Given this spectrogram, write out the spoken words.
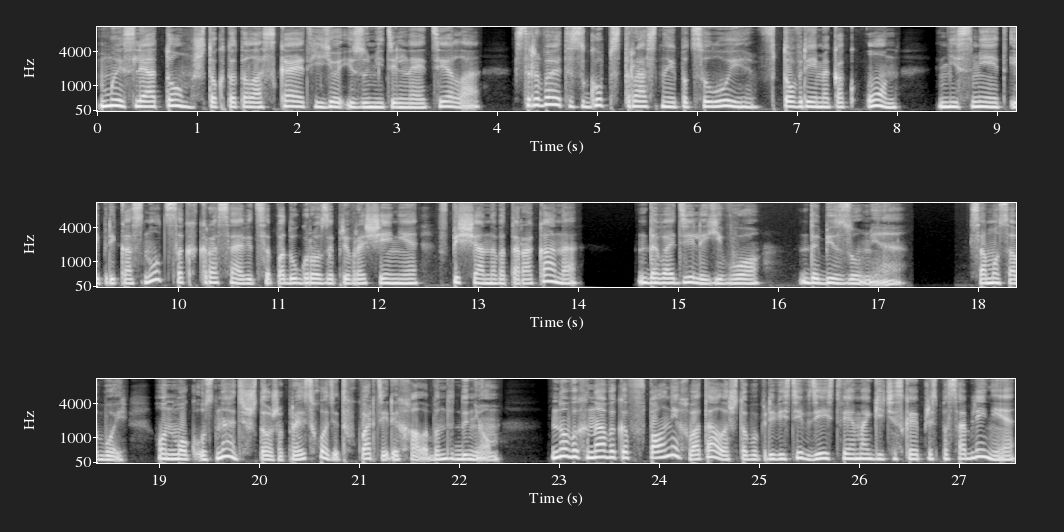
Мысли о том, что кто-то ласкает ее изумительное тело, срывает с губ страстные поцелуи, в то время как он не смеет и прикоснуться к красавице под угрозой превращения в песчаного таракана, доводили его до безумия. Само собой, он мог узнать, что же происходит в квартире Халабанд днем. Новых навыков вполне хватало, чтобы привести в действие магическое приспособление,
